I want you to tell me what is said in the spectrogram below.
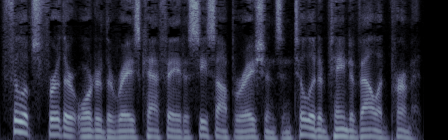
Phillips further ordered the Ray's Cafe to cease operations until it obtained a valid permit.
